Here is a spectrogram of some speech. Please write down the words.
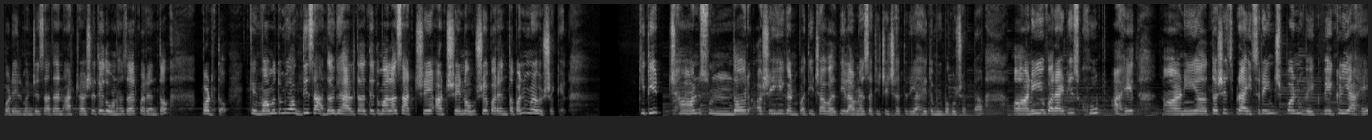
पडेल. म्हणजे साधारण अठराशे ते दोन हजारपर्यंत पडतं. किंवा मग तुम्ही अगदी साधं घ्याल तर ते तुम्हाला सातशे आठशे नऊशेपर्यंत पण मिळू शकेल. किती छान सुंदर अशी ही गणपतीच्या वरती लावण्यासाठीची छत्री आहे तुम्ही बघू शकता. आणि व्हरायटीज खूप आहेत आणि तसेच प्राईस रेंज पण वेगवेगळी आहे.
